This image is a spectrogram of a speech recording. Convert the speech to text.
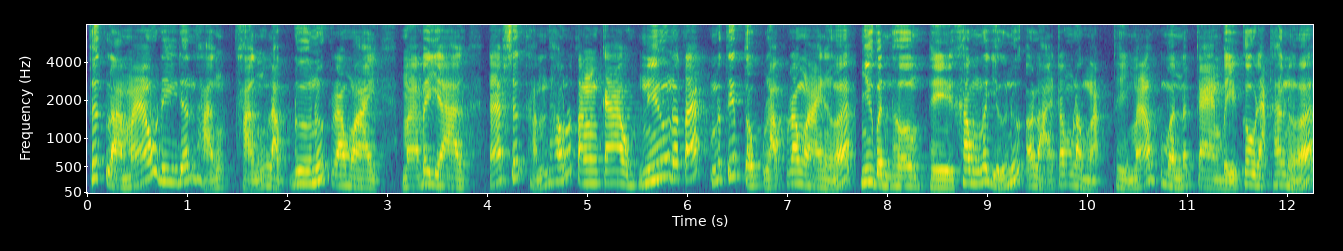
tức là máu đi đến thận thận lọc đưa nước ra ngoài. Mà bây giờ áp suất thẩm thấu nó tăng cao, nếu nó tắt nó tiếp tục lọc ra ngoài nữa, như bình thường thì không nó giữ nước ở lại trong lòng mạch, thì máu của mình nó càng bị cô đặc hơn nữa.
